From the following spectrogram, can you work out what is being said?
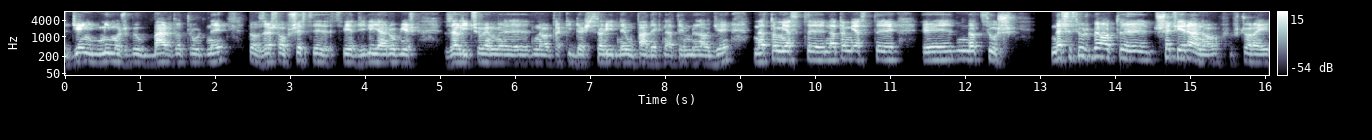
dzień, mimo że był bardzo trudny, to zresztą wszyscy stwierdzili, ja również zaliczyłem no, taki dość solidny upadek na tym lodzie. Natomiast, natomiast no cóż, nasze służby od trzeciej rano wczoraj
